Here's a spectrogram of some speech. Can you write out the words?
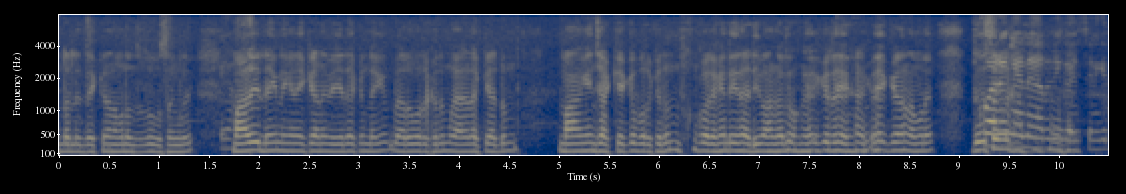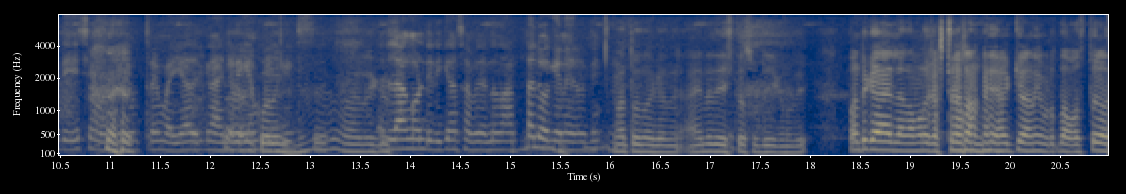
ഉണ്ടല്ലോ. ഇതൊക്കെയാണ് നമ്മുടെ ഇന്നത്തെ ദിവസങ്ങൾ മഴയില്ലെങ്കിൽ ഇങ്ങനെയൊക്കെയാണ്. വെയിലൊക്കെ ഉണ്ടെങ്കിൽ വേറെ പുറക്കലും കാര്യങ്ങളൊക്കെ ആയിട്ടും മാങ്ങയും ചക്കയൊക്കെ പുറക്കലും കുരങ്ങന്റെ അടി വാങ്ങലും അങ്ങനെയൊക്കെ അങ്ങനെയൊക്കെയാണ് നമ്മുടെ നോക്കുന്നത് അതിന്റെ ദേശത്തെ ശ്രദ്ധിക്കുന്നത്. പണ്ട് കാര്യമില്ല നമ്മുടെ കഷ്ടകാലം അങ്ങനെയൊക്കെയാണ് ഇവിടുത്തെ അവസ്ഥകൾ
